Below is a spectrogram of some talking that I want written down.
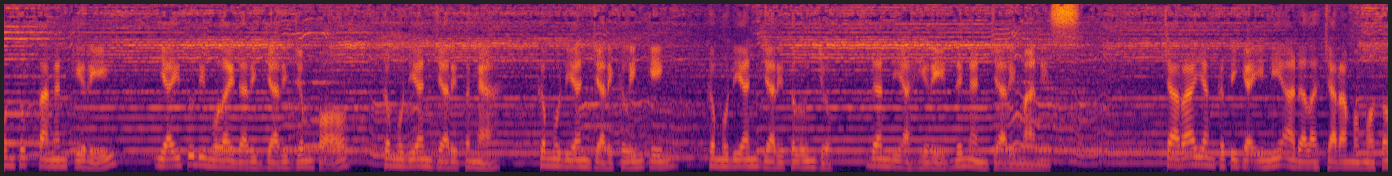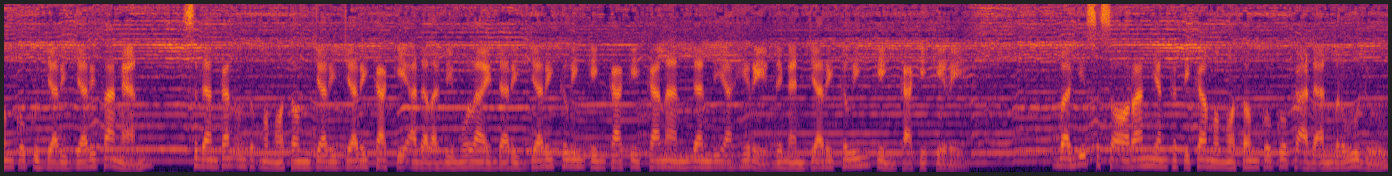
Untuk tangan kiri, yaitu dimulai dari jari jempol, kemudian jari tengah, kemudian jari kelingking, kemudian jari telunjuk, dan diakhiri dengan jari manis. Cara yang ketiga ini adalah cara memotong kuku jari-jari tangan, Sedangkan untuk memotong jari-jari kaki adalah dimulai dari jari kelingking kaki kanan dan diakhiri dengan jari kelingking kaki kiri. Bagi seseorang yang ketika memotong kuku keadaan berwudu,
